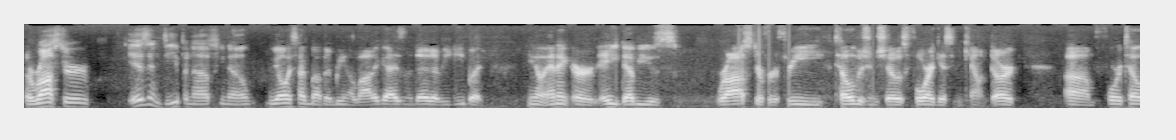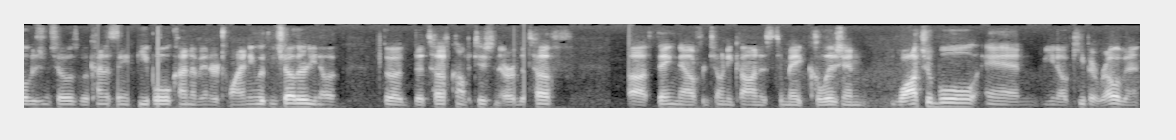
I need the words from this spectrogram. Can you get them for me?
the roster isn't deep enough. You know, we always talk about there being a lot of guys in the WWE, but you know, NX, or AEW's roster for three television shows, four I guess if you count Dark, um, four television shows with kind of same people, kind of intertwining with each other. You know, the the tough competition or the tough uh, thing now for Tony Khan is to make Collision watchable and you know keep it relevant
